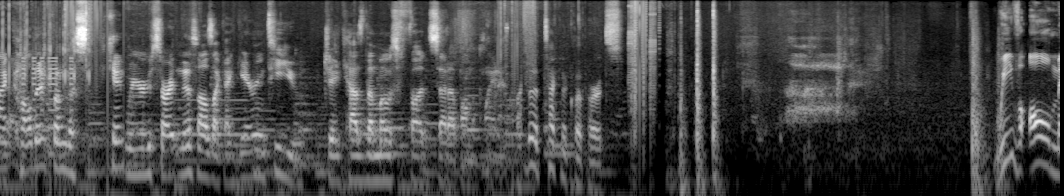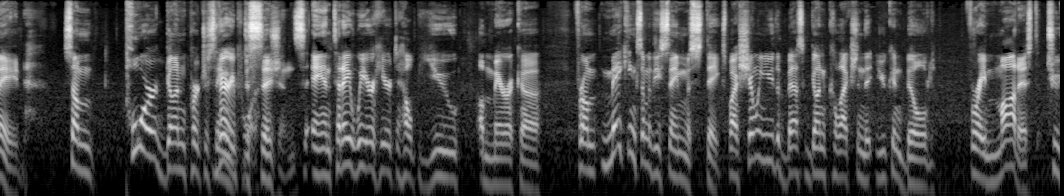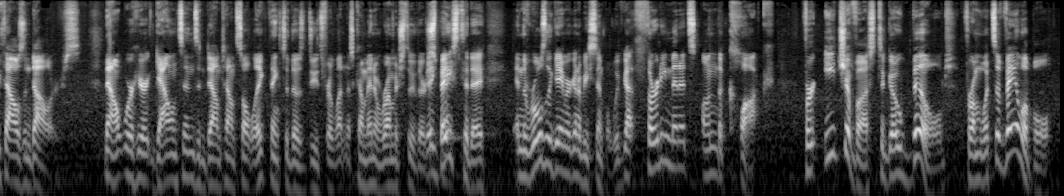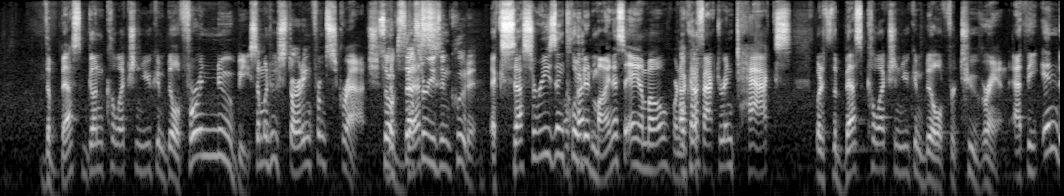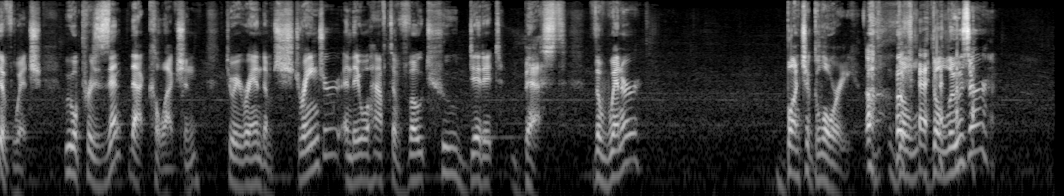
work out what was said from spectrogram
I called it from the second we were starting this. I was like, I guarantee you, Jake has the most FUD setup on the planet. The Techniclip hurts. We've all made some poor gun purchasing poor. decisions, and today we are here to help you, America, from making some of these same mistakes by showing you the best gun collection that you can build for a modest $2,000. Now, we're here at Gallenson's in downtown Salt Lake. Thanks to those dudes for letting us come in and rummage through their Big space today. And the rules of the game are going to be simple. We've got 30 minutes on the clock for each of us to go build from what's available the best gun collection you can build for a newbie, someone who's starting from scratch. So The accessories included. accessories included minus ammo. We're not going to factor in tax, but it's the best collection you can build for two grand. At the end of which, we will present that collection to a random stranger and they will have to vote who did it best. The winner, bunch of glory. The, the loser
